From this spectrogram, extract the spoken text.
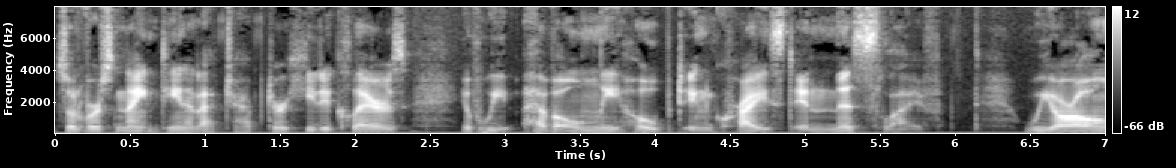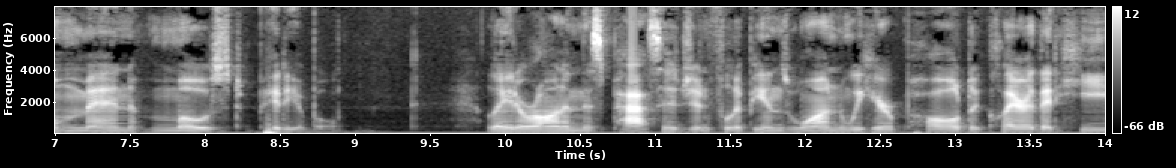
So in verse 19 of that chapter, he declares, If we have only hoped in Christ in this life, we are all men most pitiable. Later on in this passage in Philippians 1, we hear Paul declare that he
